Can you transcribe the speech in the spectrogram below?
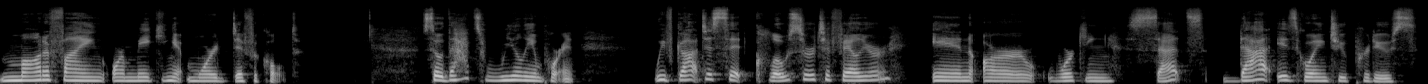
modifying or making it more difficult? So that's really important. We've got to sit closer to failure in our working sets. That is going to produce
